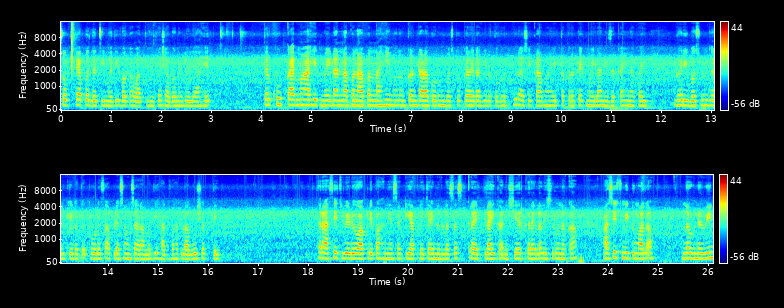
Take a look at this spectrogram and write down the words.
सोप्या पद्धतीमध्ये बघा वाती कशा बनवलेल्या आहेत. तर खूप कामं आहेत महिलांना पण आपण नाही म्हणून कंटाळा करून बसतो करायला गेलो तर भरपूर असे कामं आहेत. तर प्रत्येक महिलांनी जर काही ना काही घरी बसून जर केलं तर थोडंसं आपल्या संसारामध्ये हातभार लागू शकते. तर असेच व्हिडिओ आपले पाहण्यासाठी आपल्या चॅनलला सबस्क्राईब लाईक आणि शेअर करायला विसरू नका. असेच मी तुम्हाला नवनवीन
